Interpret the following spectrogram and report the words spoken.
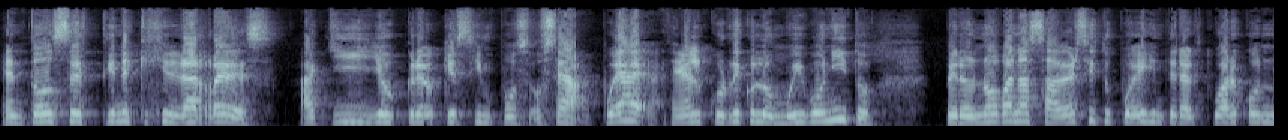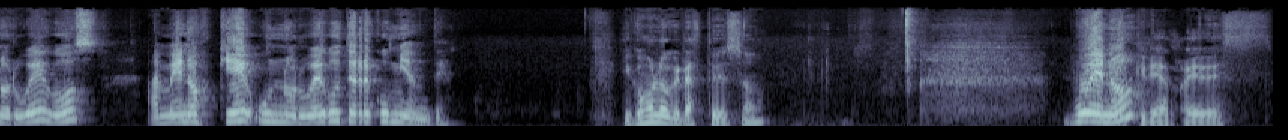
Entonces tienes que generar redes. Aquí mm. yo creo que es imposible, o sea, puedes tener el currículum muy bonito, pero no van a saber si tú puedes interactuar con noruegos a menos que un noruego te recomiende. ¿Y cómo lograste eso? Bueno. crear redes.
